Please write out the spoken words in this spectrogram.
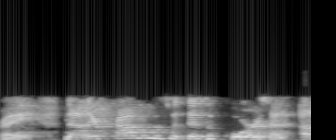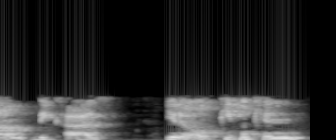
Right now, there are problems with this, of course, and um, because you know people can,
